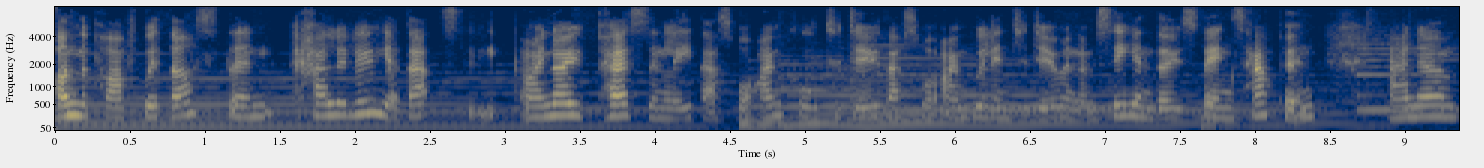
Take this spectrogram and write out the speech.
on the path with us, then hallelujah. That's, I know personally, that's what I'm called to do, that's what I'm willing to do, and I'm seeing those things happen and um,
